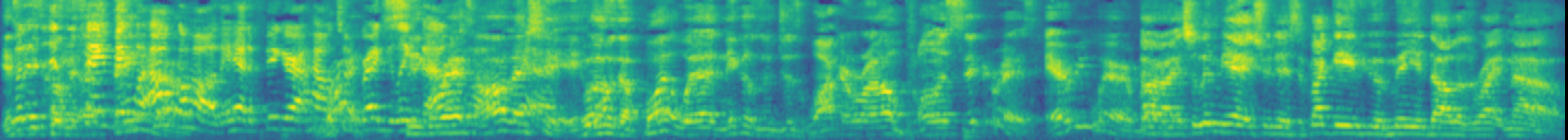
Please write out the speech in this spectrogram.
It's but it's, it's the same thing thing with now. alcohol. They had to figure out how Right. to regulate cigarettes, the alcohol. all that Yeah. shit. It Well- was a point where niggas were just walking around blowing cigarettes everywhere, bro. All right, so let me ask you this: If I gave you a million dollars right now,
